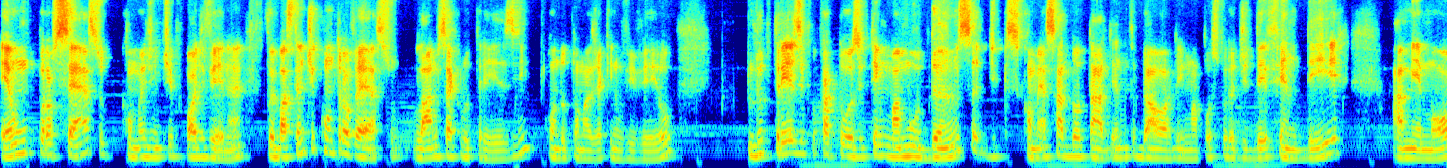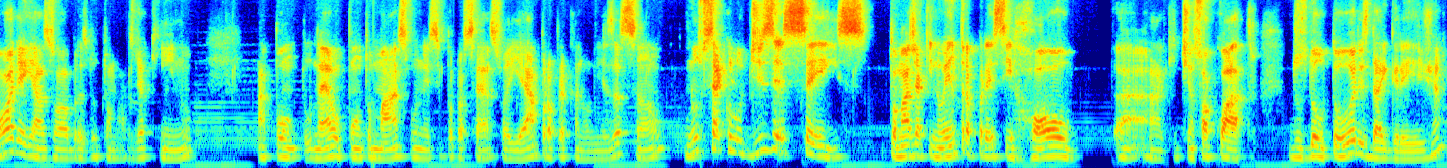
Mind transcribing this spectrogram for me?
é um processo, como a gente pode ver, né? Foi bastante controverso lá no século XIII, quando Tomás de Aquino viveu, no 13 para o 14 tem uma mudança de que se começa a adotar dentro da ordem uma postura de defender a memória e as obras do Tomás de Aquino. A ponto, né, o ponto máximo nesse processo aí é a própria canonização. No século XVI, Tomás de Aquino entra para esse hall que tinha só quatro dos doutores da Igreja.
